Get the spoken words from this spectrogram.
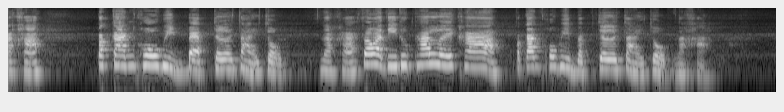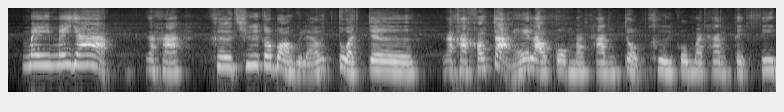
นะคะ ประกันโควิดแบบเจอจ่ายจบนะคะ สวัสดีทุกท่านเลยค่ะ ประกันโควิดแบบเจอจ่ายจบนะคะ ไม่ไม่ยากนะคะ คือชื่อก็บอกอยู่แล้วตรวจเจอนะคะเขาจ่ายให้เรากรมธรรม์จบคือกรมธรรม์เสร็จสิ้น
